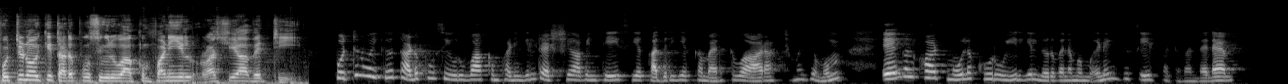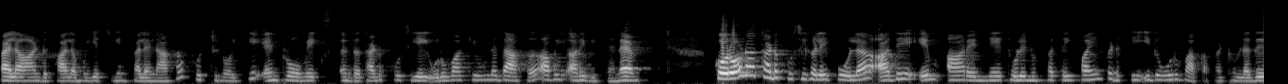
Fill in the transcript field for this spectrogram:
புற்றுநோய்க்கு தடுப்பூசி உருவாக்கும் பணியில் ரஷ்யா வெற்றி. புற்றுநோய்க்கு தடுப்பூசி உருவாக்கும் பணியில் ரஷ்யாவின் தேசிய கதிரியக்க மருத்துவ ஆராய்ச்சி மையமும் ஏங்கல்காட் மூலக்கூறு உயிரியல் நிறுவனமும் இணைந்து செயல்பட்டு வந்தன. பல ஆண்டு கால முயற்சியின் பலனாக புற்றுநோய்க்கு என்ட்ரோமிக்ஸ் என்ற தடுப்பூசியை உருவாக்கியுள்ளதாக அவை அறிவித்தன. கொரோனா தடுப்பூசிகளைப் போல அதே எம்ஆர்என்ஏ தொழில்நுட்பத்தை பயன்படுத்தி இது உருவாக்கப்பட்டுள்ளது.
